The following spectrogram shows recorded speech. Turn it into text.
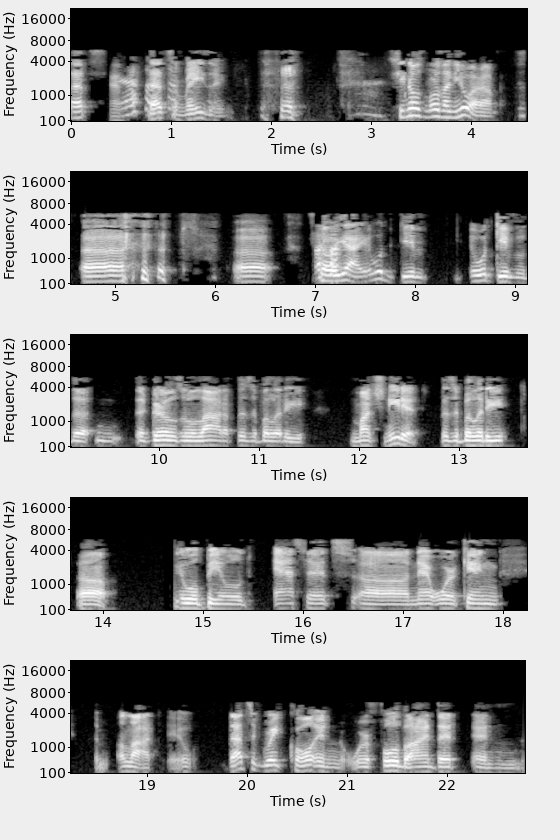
That's yeah. that's amazing. she knows more than you are. Uh, uh, so yeah, it would give it would give the the girls a lot of visibility, much needed visibility. Uh, it will build assets, uh, networking, a lot. It, that's a great call, and we're full behind that, and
